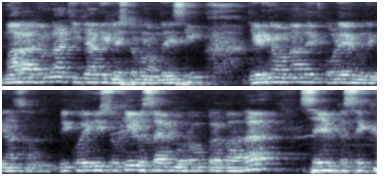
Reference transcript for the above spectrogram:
ਮਹਾਰਾਜ ਉਹਨਾਂ ਚੀਜ਼ਾਂ ਦੀ ਲਿਸਟ ਬਣਾਉਂਦੇ ਸੀ, ਜਿਹੜੀਆਂ ਉਹਨਾਂ ਦੇ ਕੋਲੇ ਹੁੰਦੀਆਂ ਸਨ। ਵੀ ਕੋਈ ਨਹੀਂ ਸੁਖੀ ਵਸੈ ਮੋਰੋ ਪਰਵਾਰਾ ਸੇਵਕ ਸਿੱਖ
